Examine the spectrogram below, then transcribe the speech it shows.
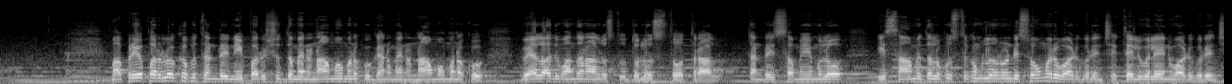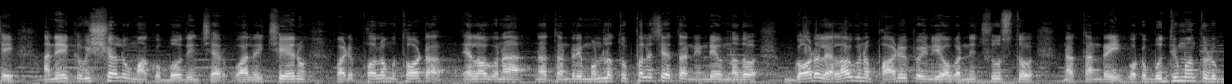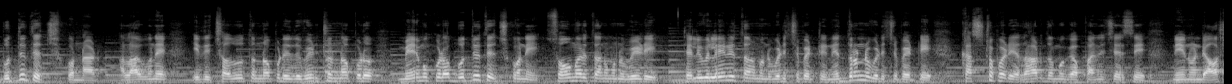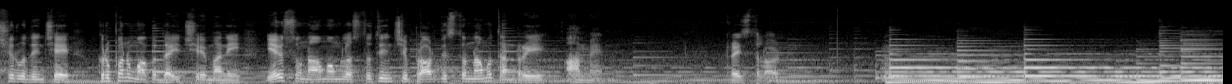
మా ప్రియ పరలోకపు తండ్రి నీ పరిశుద్ధమైన నామమునకు ఘనమైన నామమునకు వేలాది వందనాలు స్థుతులు స్తోత్రాలు. తండ్రి సమయంలో ఈ సామెతల పుస్తకంలో నుండి సోమరి వాడి గురించి తెలివిలేని వాడి గురించి అనేక విషయాలు మాకు బోధించారు. వాళ్ళు చేను వాడి పొలము తోట ఎలాగున నా తండ్రి ముండ్ల తుప్పల చేత నిండి ఉన్నదో గోడలు ఎలాగున పాడిపోయినాయో అవన్నీ చూస్తూ నా తండ్రి ఒక బుద్ధిమంతుడు బుద్ధి తెచ్చుకున్నాడు. అలాగునే ఇది చదువుతున్నప్పుడు ఇది వింటున్నప్పుడు మేము కూడా బుద్ధి తెచ్చుకొని సోమరితనమును వీడి తెలివిలేని తనమును విడిచిపెట్టి నిద్రను విడిచిపెట్టి కష్టపడి యథార్థముగా పనిచేసి నీ నుండి ఆశీర్వదించే కృపను మాకు దయచేయమని యేసు నామంలో స్తుతించి ప్రార్థిస్తున్నాము తండ్రి. ఆమెన్. Praise the lord.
